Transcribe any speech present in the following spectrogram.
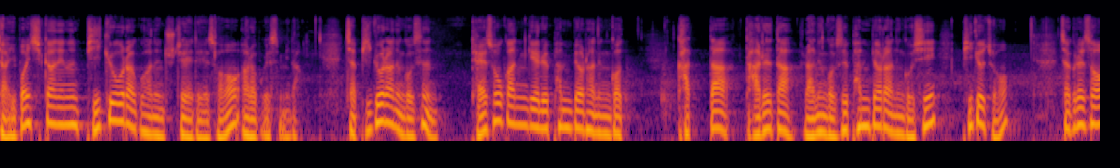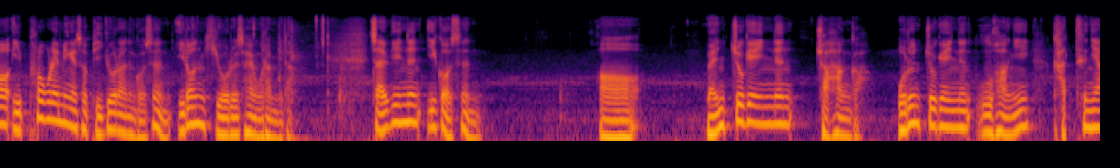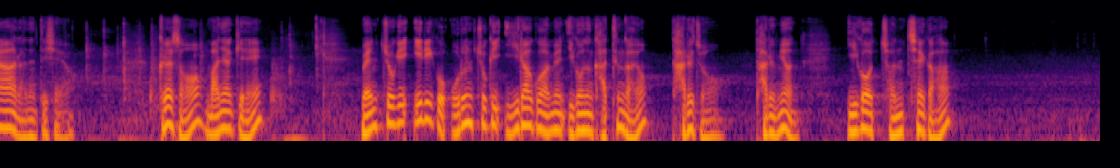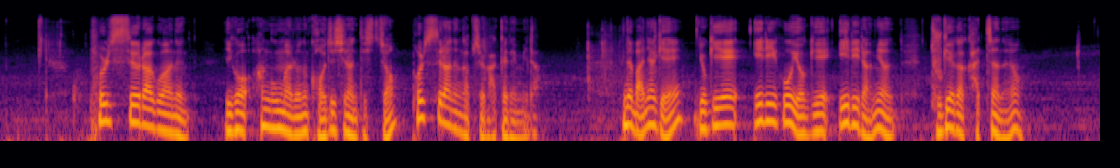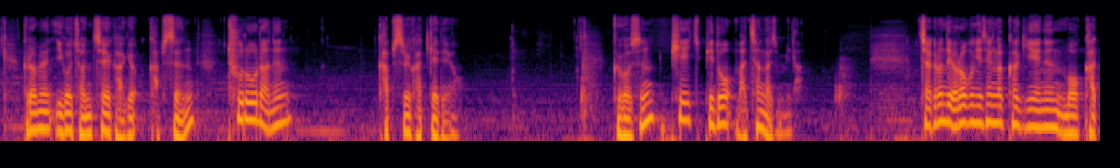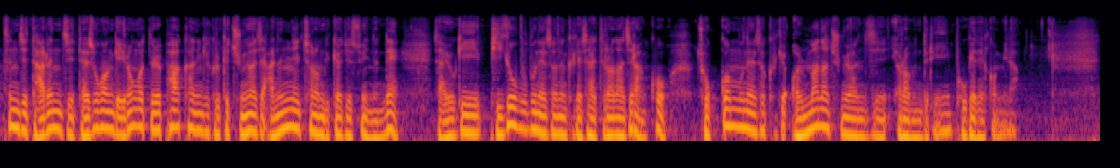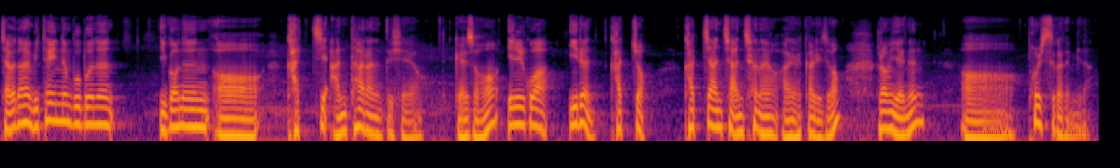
자, 이번 시간에는 비교라고 하는 주제에 대해서 알아보겠습니다. 자, 비교라는 것은 대소관계를 판별하는 것, 같다, 다르다 라는 것을 판별하는 것이 비교죠. 자, 그래서 이 프로그래밍에서 비교라는 것은 이런 기호를 사용을 합니다. 자, 여기 있는 이것은 어, 왼쪽에 있는 좌항과 오른쪽에 있는 우항이 같으냐라는 뜻이에요. 그래서 만약에 왼쪽이 1이고 오른쪽이 2라고 하면 이거는 같은가요? 다르죠. 다르면 이것 전체가 폴스라고 하는 이거 한국말로는 거짓이란 뜻이죠. 폴스라는 값을 갖게 됩니다. 근데 만약에 여기에 1이고 여기에 1이라면 두 개가 같잖아요. 그러면 이거 전체 가격, 값은 true라는 값을 갖게 돼요. 그것은 PHP도 마찬가지입니다. 자 그런데 여러분이 생각하기에는 뭐 같은지 다른지 대소관계 이런 것들을 파악하는 게 그렇게 중요하지 않은 일처럼 느껴질 수 있는데 자 여기 비교 부분에서는 그게 잘 드러나질 않고 조건문에서 그게 얼마나 중요한지 여러분들이 보게 될 겁니다. 자 그 다음에 밑에 있는 부분은 이거는 어, 같지 않다라는 뜻이에요. 그래서 1과 1은 같죠? 같지 않지 않잖아요. 아 헷갈리죠? 그럼 얘는 어, 폴스가 됩니다.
